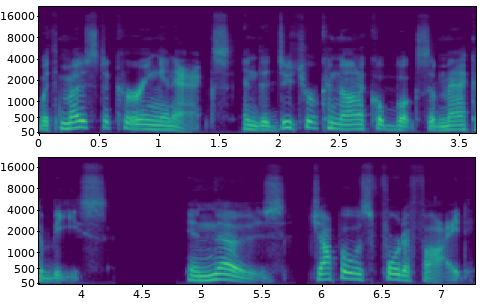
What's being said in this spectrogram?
with most occurring in Acts and the deuterocanonical books of Maccabees. In those, Joppa was fortified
